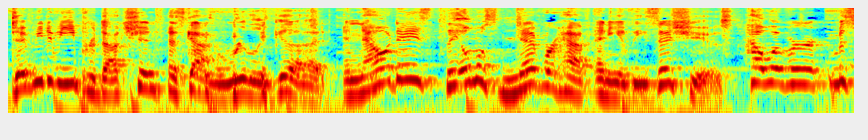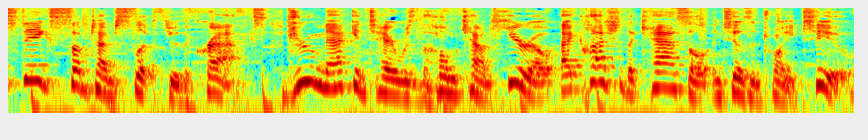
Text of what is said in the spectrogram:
WWE production has gotten really good, and nowadays they almost never have any of these issues. However, mistakes sometimes slip through the cracks. Drew McIntyre was the hometown hero at Clash of the Castle in 2022.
